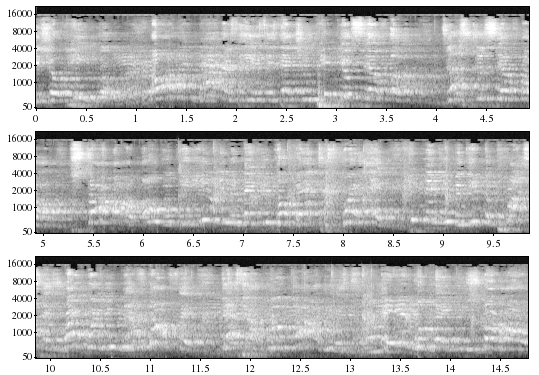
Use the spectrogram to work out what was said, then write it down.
is your hero. All that matters is, is that you pick yourself up, dust yourself off, start all over again. He don't even make you go back to square A. He make you begin the process right where you left off at. That's how good God is. Man will make you start all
